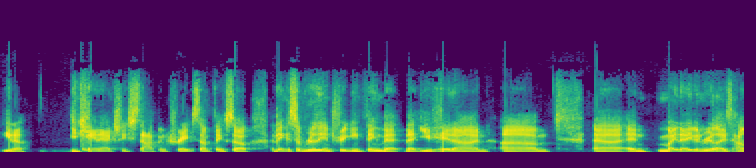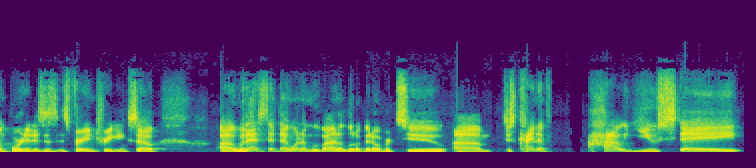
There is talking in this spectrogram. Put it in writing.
you know you can't actually stop and create something. So I think it's a really intriguing thing that that you hit on, um, uh, and might not even realize how important it is. It's, it's very intriguing. So uh, with that said, I want to move on a little bit over to um, just kind of how you stay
